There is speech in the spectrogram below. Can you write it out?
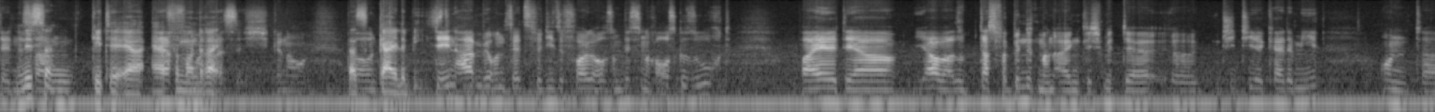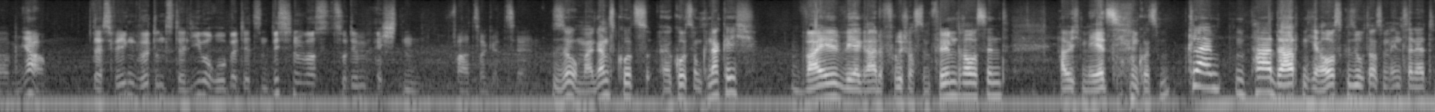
der Nissan GTR R35. R35, genau. Das Und geile Biest. Den haben wir uns jetzt für diese Folge auch so ein bisschen rausgesucht, weil der, ja, also das verbindet man eigentlich mit der äh, GT Academy. Und ähm, ja, deswegen wird uns der liebe Robert jetzt ein bisschen was zu dem echten Fahrzeug erzählen. So, mal ganz kurz, äh, kurz und knackig, weil wir ja gerade frisch aus dem Film draus sind, habe ich mir jetzt eben kurz ein, klein, ein paar Daten hier rausgesucht aus dem Internet.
